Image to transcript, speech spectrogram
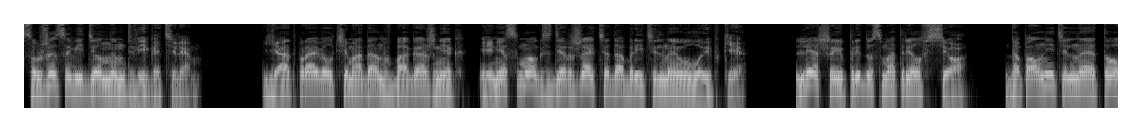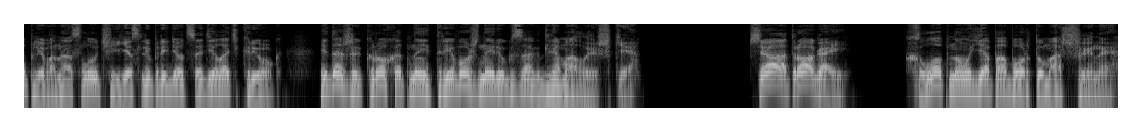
с уже заведенным двигателем. Я отправил чемодан в багажник и не смог сдержать одобрительной улыбки. Леший предусмотрел все. Дополнительное топливо на случай, если придется делать крюк, и даже крохотный тревожный рюкзак для малышки. «Все, трогай!» Хлопнул я по борту машины.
